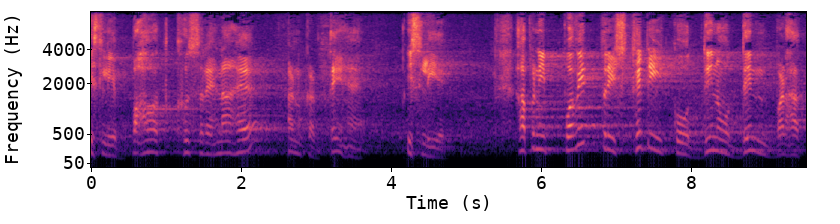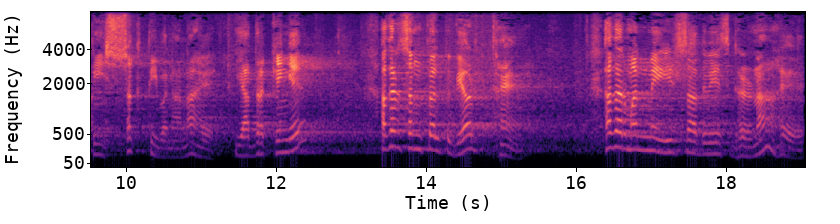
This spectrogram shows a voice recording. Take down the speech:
इसलिए बहुत खुश रहना है करते हैं। इसलिए अपनी पवित्र स्थिति को दिनों दिन बढ़ाती शक्ति बनाना है। याद रखेंगे, अगर संकल्प व्यर्थ हैं अगर मन में ईर्षा द्वेष घृणा है,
